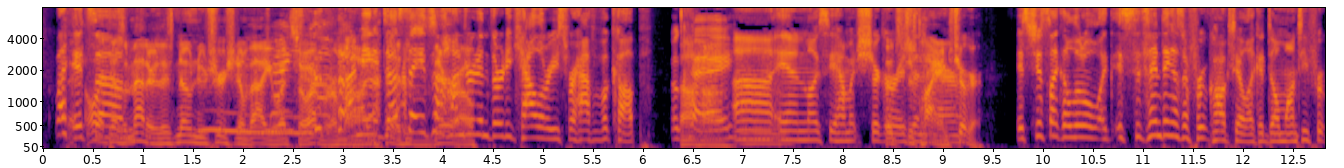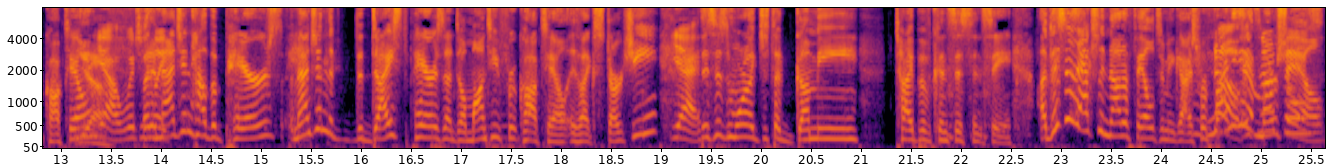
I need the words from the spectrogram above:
like, it's. Oh, it doesn't um, matter. There's no nutritional value whatsoever. I mean, it does say it's Zero. 130 calories for half of a cup. okay. Uh, and let's see how much sugar So it's is just in high there. in sugar. It's just like a little like it's the same thing as a fruit cocktail, like a Del Monte fruit cocktail. Yeah. yeah, which is But like, imagine how the pears, imagine the, the diced pears in a Del Monte fruit cocktail is like starchy. Yes. This is more like just a gummy type of consistency. Uh, this is actually not a fail to me, guys. For No, finding it at Marshalls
